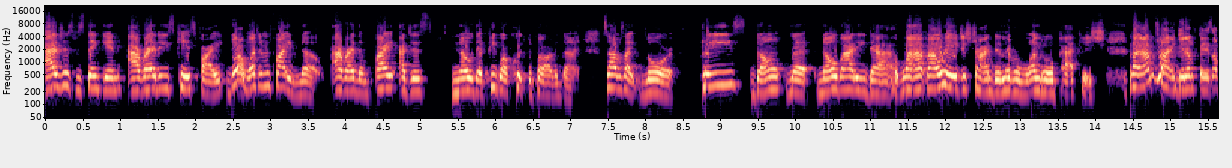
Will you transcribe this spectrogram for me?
I just was thinking, I'd rather these kids fight. Do I want them to fight? No. I'd rather them fight. I just know that people are quick to pull out a gun. So I was like, Lord, please don't let nobody die while I'm out here just trying to deliver one little package. Like, I'm trying to get upstairs. I'm,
